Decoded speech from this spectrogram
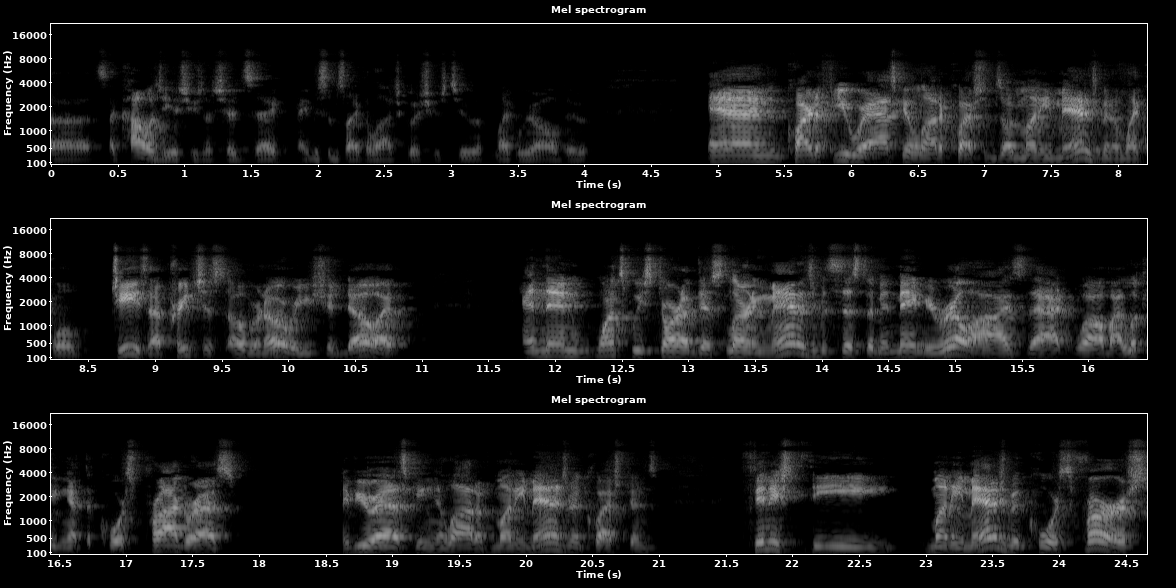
uh, psychology issues, I should say, maybe some psychological issues too, like we all do. And quite a few were asking a lot of questions on money management. I'm like, well, geez, I preach this over and over. You should know it. And then once we started this learning management system, it made me realize that, well, by looking at the course progress, if you're asking a lot of money management questions, finish the money management course first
